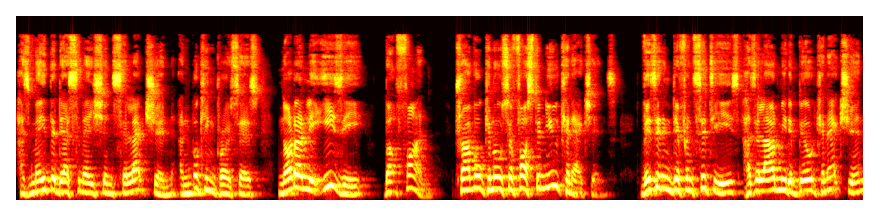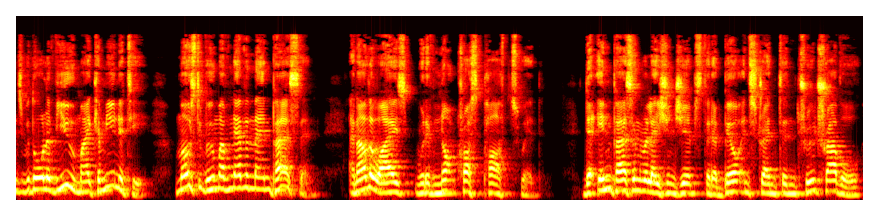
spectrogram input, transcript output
has made the destination selection and booking process not only easy, but fun. Travel can also foster new connections. Visiting different cities has allowed me to build connections with all of you, my community, most of whom I've never met in person and otherwise would have not crossed paths with. The in person relationships that are built and strengthened through travel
